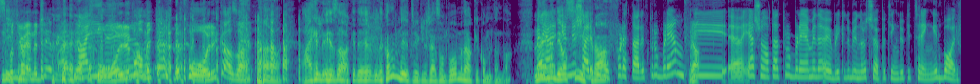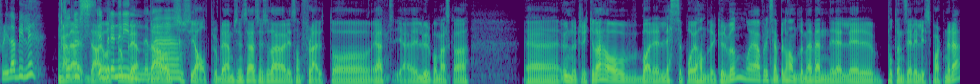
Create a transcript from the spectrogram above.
si fra. Nei, det Nei, får du faen ikke! Det får du ikke, altså! Nei, heldigvis har ikke det Det kan hende det utvikler seg sånn på, men det har ikke kommet ennå. Men jeg men jeg er nysgjerrig på hvorfor dette er et problem. Fordi eh, Jeg skjønner at det er et problem i det øyeblikket du begynner å kjøpe ting du ikke trenger bare fordi det er billig. Nei, det, er, det, er problem. det er jo et sosialt problem, syns jeg. Jeg syns det er litt sånn flaut og Jeg, jeg lurer på om jeg skal eh, undertrykke det og bare lesse på i handlekurven når jeg f.eks. handler med venner eller potensielle livspartnere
